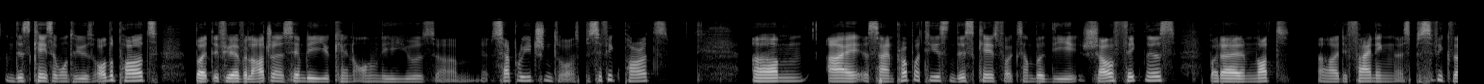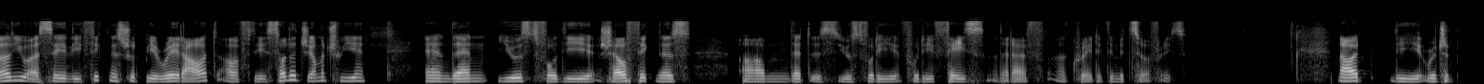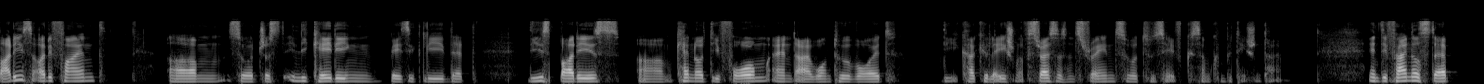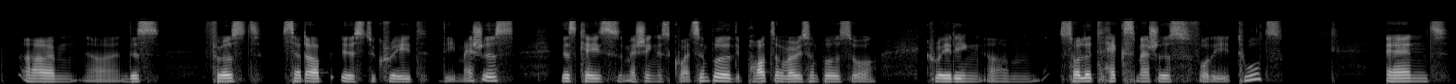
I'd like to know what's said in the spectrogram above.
in this case, I want to use all the parts, but if you have a larger assembly, you can only use um, subregions or specific parts. Um, I assign properties, in this case, for example, the shell thickness, but I'm not uh, defining a specific value, I say the thickness should be read out of the solid geometry and then used for the shell thickness um, that is used for the for the face that I've uh, created the mid surface. Now the rigid bodies are defined, um, so just indicating basically that these bodies um, cannot deform and I want to avoid the calculation of stresses and strains so to save some computation time. And the final step um, uh, in this first setup is to create the meshes. In this case, meshing is quite simple. The parts are very simple. So creating um, solid hex meshes for the tools and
